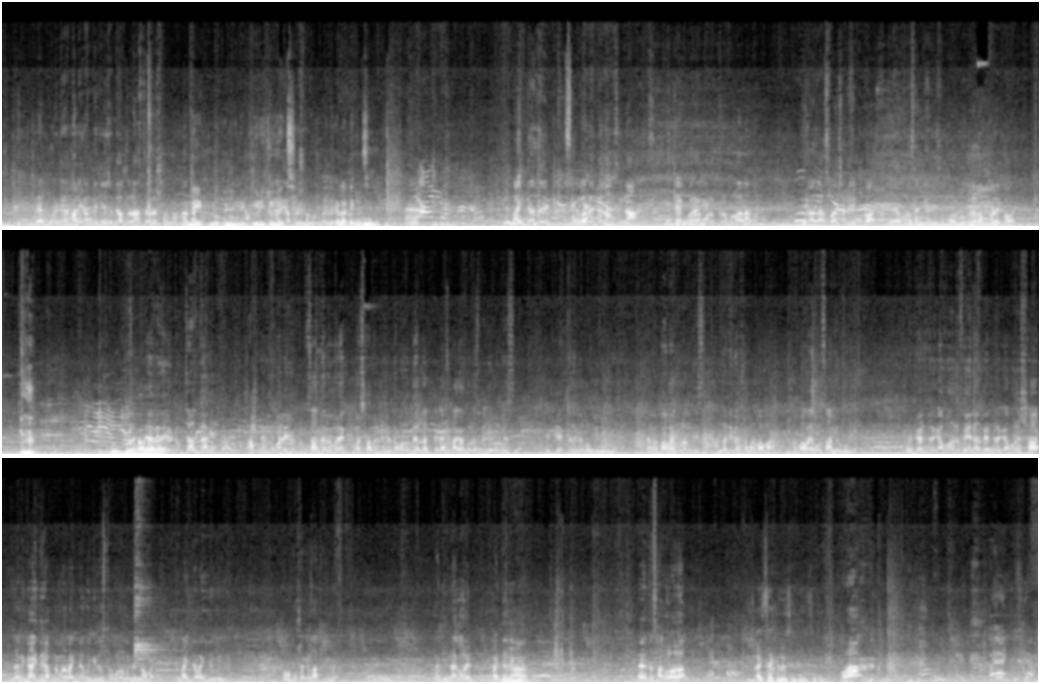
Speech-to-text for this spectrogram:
এক মালিক আপনি কি আপনার রাস্তাঘাটে সম্মান না অনেক লোক এখানে ভিড় জমেছে। খেলা দেখছে হ্যাঁ। যে বাইক যে খেলা দেখতে নামছি না। একবারে মুরক্ষ খোলা না। দুই হাজার ছয় সালে একবার এরপরে সাইকেল দিয়েছি কর্ম করে বাপ মারে খাওয়াই। ইউটিউব চার্জ দেন। আপনি মোবাইলে ইউটিউব চার্জ দেন। আমার এক খোলা সাপের বিষয়ে তো আমাদের দেড় লাখ টাকা। আমি টাকা খোলা মেডিকেল দিয়েছি এই দেখতে দেবে লঙ্গি আমার বাবাই কোরআন দিয়েছে খানদানি ব্যবসা আমার বাবা আর বাবাই পড়ছে আমিও পড়ি। ওই ব্যান্ডের কাপড়ের ফেন আর ব্যান্ডের কাপড়ের শার্ট যদি আমি গাই দিই আপনি আমার বাইক দেবো গৃহস্থ খোলা করবেন না ভাই। তো বাইক দিয়ে বাইক দিয়ে কইবেন আমার পোশাকে লাভ কি ভাই? না ঘৃণা করেন বাইক দিয়ে এই তো ছাগল হরা এই সাইকেল ওই সাইডে ওই সাইডে। হরা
